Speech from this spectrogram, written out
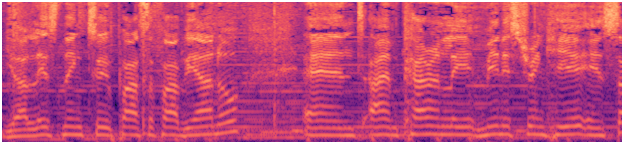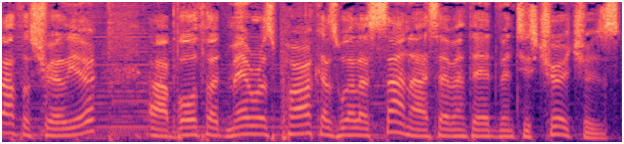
You are listening to Pastor Fabiano, and I'm currently ministering here in South Australia, uh, both at Melrose Park as well as Sinai Seventh Adventist churches.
